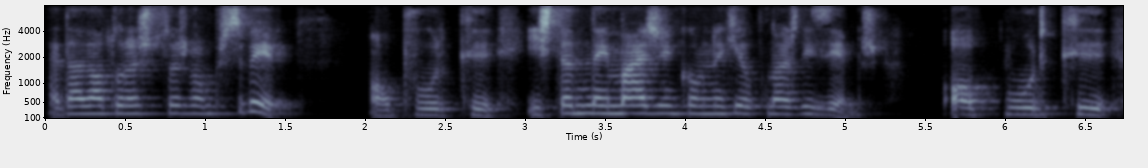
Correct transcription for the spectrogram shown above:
a dada altura as pessoas vão perceber. Ou porque, estando na imagem como naquilo que nós dizemos, ou porque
